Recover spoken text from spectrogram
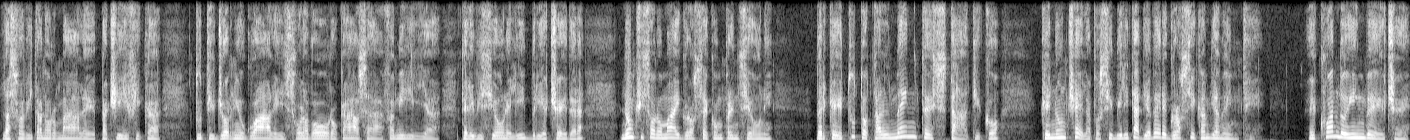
la sua vita normale, pacifica, tutti i giorni uguali, il suo lavoro, casa, famiglia, televisione, libri, eccetera, non ci sono mai grosse comprensioni, perché è tutto talmente statico che non c'è la possibilità di avere grossi cambiamenti. E quando invece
